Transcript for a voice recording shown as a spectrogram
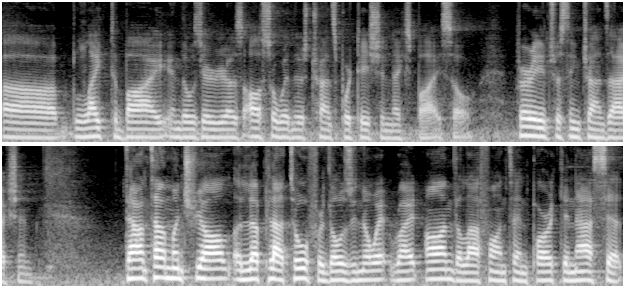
uh, like to buy in those areas also when there's transportation next by. So very interesting transaction. Downtown Montreal, Le Plateau, for those who know it, right on the La Fontaine Park, an asset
